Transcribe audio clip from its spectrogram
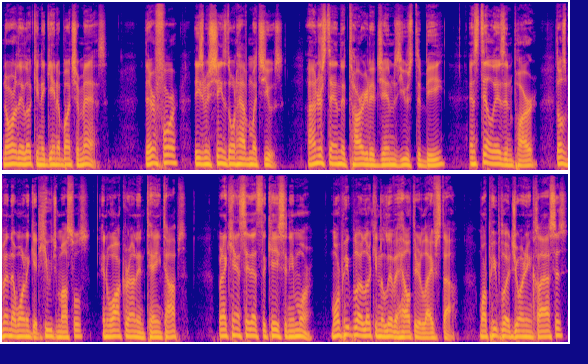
nor are they looking to gain a bunch of mass. Therefore, these machines don't have much use. I understand that targeted gyms used to be, and still is in part, those men that want to get huge muscles and walk around in tank tops, but I can't say that's the case anymore. More people are looking to live a healthier lifestyle. More people are joining classes,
